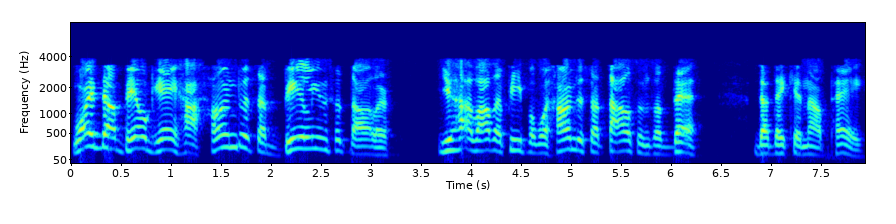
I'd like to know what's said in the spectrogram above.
Why does Bill Gates have hundreds of billions of dollars? You have other people with hundreds of thousands of debt that they cannot pay.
